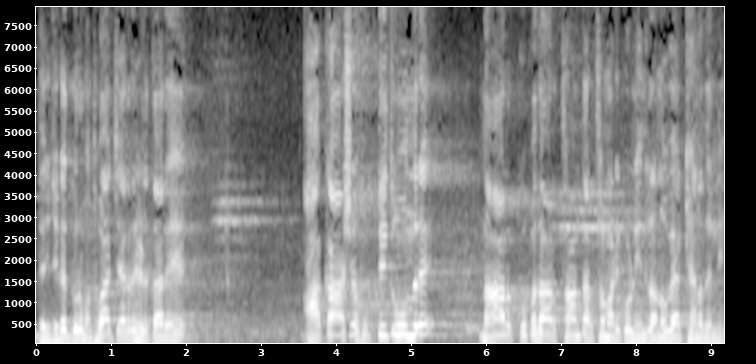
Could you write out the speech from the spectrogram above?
ಇದಕ್ಕೆ ಜಗದ್ಗುರು ಮಧ್ವಾಚಾರ್ಯರು ಹೇಳ್ತಾರೆ, ಆಕಾಶ ಹುಟ್ಟಿತು ಅಂದರೆ ನಾಲ್ಕು ಪದಾರ್ಥ ಅಂತ ಅರ್ಥ ಮಾಡಿಕೊಳ್ಳಿ ಅಂದರೆ ಅನುವ್ಯಾಖ್ಯಾನದಲ್ಲಿ.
